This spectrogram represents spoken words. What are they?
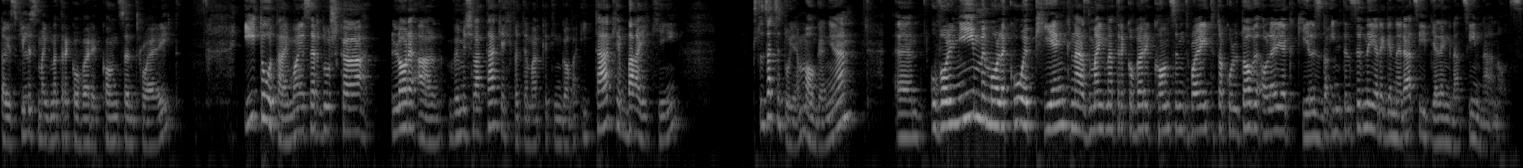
To jest Kills Magnet Recovery Concentrate. I tutaj moje serduszka L'Oreal wymyśla takie chwyty marketingowe i takie bajki. Zacytuję, mogę, nie? E, uwolnijmy molekuły piękna z Magnet Recovery Concentrate to kultowy olejek Kills do intensywnej regeneracji i pielęgnacji na noc.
